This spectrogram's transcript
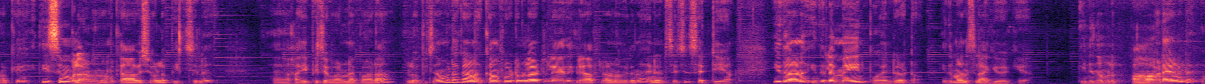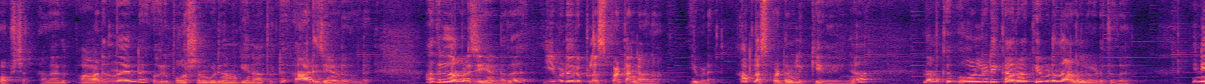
ഓക്കെ ഇത് സിമ്പിളാണ് നമുക്ക് ആവശ്യമുള്ള പിച്ചിൽ ഹൈ പിച്ച് പാടണേ പാടാം ലോ പിച്ച് നമ്മുടെ കംഫർട്ടബിൾ ആയിട്ടുള്ള ഏത് ഗ്രാഫിലാണോ വരുന്നത് അതിനനുസരിച്ച് സെറ്റ് ചെയ്യാം. ഇതാണ് ഇതിലെ മെയിൻ പോയിന്റ് കേട്ടോ. ഇത് മനസ്സിലാക്കി വെക്കുക. ഇനി നമ്മൾ പാടേണ്ട ഓപ്ഷൻ അതായത് പാടുന്നതിന്റെ ഒരു പോർഷൻ കൂടി നമുക്ക് ഇതിനകത്തോട്ട് ആഡ് ചെയ്യേണ്ടതുണ്ട്. അതിൽ നമ്മൾ ചെയ്യേണ്ടത് ഇവിടെ ഒരു പ്ലസ് ബട്ടൺ കാണാം ഇവിടെ. ആ പ്ലസ് ബട്ടൺ ക്ലിക്ക് ചെയ്ത് കഴിഞ്ഞാൽ നമുക്ക് ഓൾറെഡി കറോക്കെ ഇവിടെ നിന്നാണല്ലോ എടുത്തത്. ഇനി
